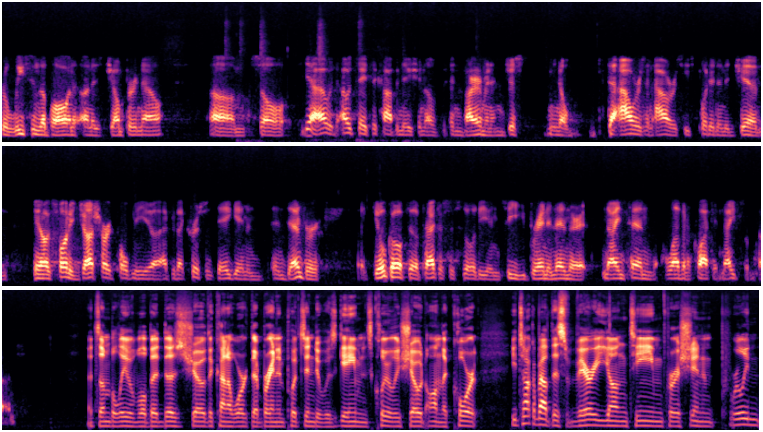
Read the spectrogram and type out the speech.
releasing the ball on, on his jumper now. Um, so yeah, I would I would say it's a combination of environment and just you know the hours and hours he's put in in the gym. You know, it's funny. Josh Hart told me uh, after that Christmas Day game in, in Denver, like you'll go up to the practice facility and see Brandon in there at 9, 10, 11 o'clock at night sometimes. That's unbelievable, but it does show the kind of work that Brandon puts into his game, and it's clearly showed on the court. You talk about this very young team, Christian. Really,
